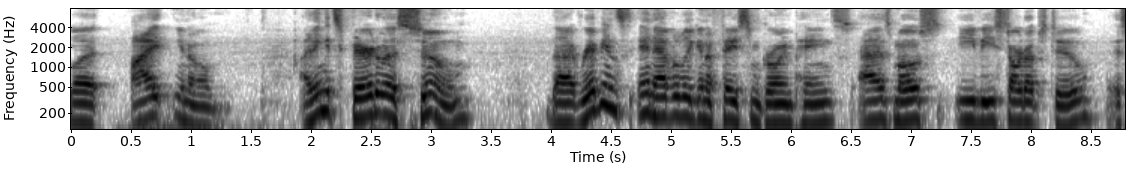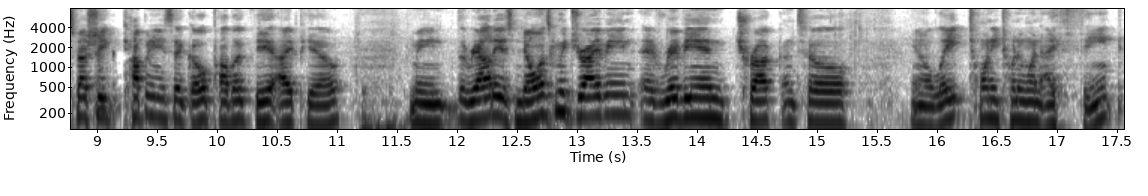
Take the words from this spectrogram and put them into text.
But I, you know, I think it's fair to assume that Rivian's inevitably going to face some growing pains, as most EV startups do, especially companies that go public via IPO. I mean, the reality is no one's going to be driving a Rivian truck until, you know, late 2021, I think,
